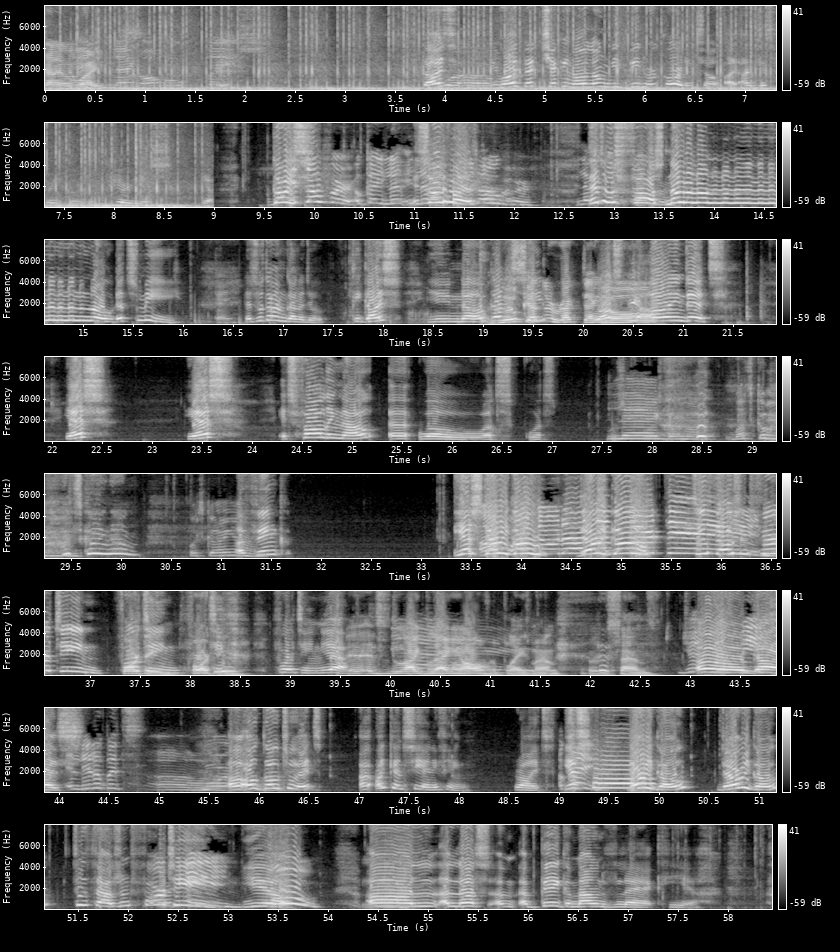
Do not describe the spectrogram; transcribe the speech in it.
I'm the way. Lag all over place. Guys, Wow. be right back checking how long we've been recording. So I, I'm just really curious. Yeah. Guys, It's over. Okay, let, It's let- over. It's over. Let that was fast. over. No, no, no, no, no, no, no, no, no, no, no, no, no. That's me. Okay. That's what I'm gonna do. Okay, guys, you now gonna Look see at the rectangle. what's behind it. Yes, yes, it's falling now. Uh, whoa, what's what's Lag going on. What's going on? what's going on? What's going on? I think. Yes, there Oh, we go. There we go. 2013. 2013, 14, 14. 14, 14. Yeah. It- It's like lagging all over the place, man. With the sand. Ju- Oh, just guys. A little bit more. I'll, I'll go to it. I, I can't see anything. Right. Yes. Okay. There we go. There we go. 2014. 14. Yeah. Woo! Uh, a lot, a, a big amount of lag here.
